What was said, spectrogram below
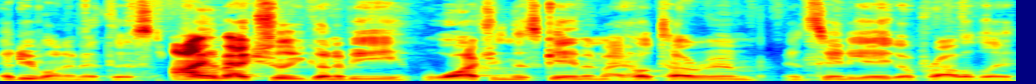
I do want to admit this. I am actually going to be watching this game in my hotel room in San Diego, probably.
